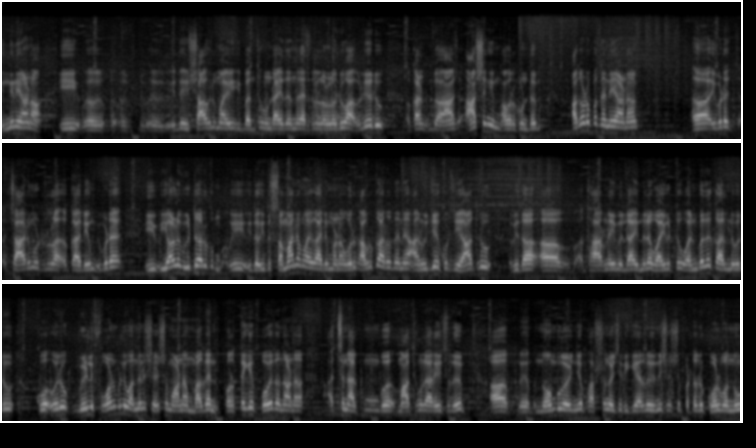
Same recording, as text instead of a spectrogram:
എങ്ങനെയാണ് ഈ ഇത് ഷാഹുലുമായി ബന്ധമുണ്ടായത് എന്ന തരത്തിലുള്ള ഒരു വലിയൊരു ആശങ്കയും അവർക്കുണ്ട്. അതോടൊപ്പം തന്നെയാണ് ഇവിടെ ചാരുമുട്ടുള്ള കാര്യം ഇവിടെ ഇയാളുടെ വീട്ടുകാർക്കും ഇത് ഇത് സമാനമായ കാര്യമാണ്. അവർക്ക് അവർക്കാർക്കും തന്നെ അനുജയെക്കുറിച്ച് യാതൊരു വിധ ധാരണയുമില്ല. ഇന്നലെ വൈകിട്ട് ഒൻപത് കാലിന് ഒരു ഒരു വിളി ഫോൺ വിളി വന്നതിന് ശേഷമാണ് മകൻ പുറത്തേക്ക് പോയതെന്നാണ് അച്ഛൻ അല്പം മുമ്പ് മാധ്യമങ്ങളെ അറിയിച്ചത്. നോമ്പ് കഴിഞ്ഞ് ഭക്ഷണം കഴിച്ചിരിക്കുകയായിരുന്നു. ഇതിനുശേഷം പെട്ടെന്ന് കോൾ വന്നു.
